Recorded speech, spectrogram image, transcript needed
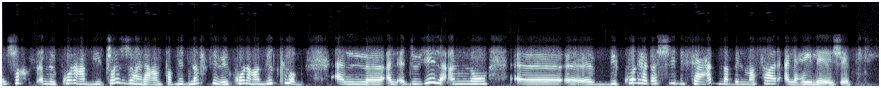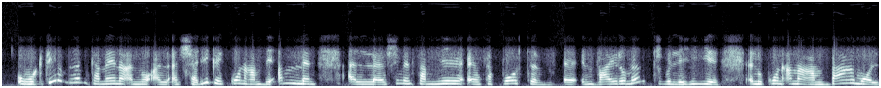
الشخص إنه يكون عم يتوجه لعند طبيب نفسي ويكون عم يطلب ال- الأدوية لأنه آه، آه، بيكون هذا الشيء بيساعدنا بالمسار العلاجي وكثير مهم كمان إنه ال- الشريك يكون عم بيأمن ال- شو بنسميه supportive environment واللي هي إنه يكون أنا عم بعمل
